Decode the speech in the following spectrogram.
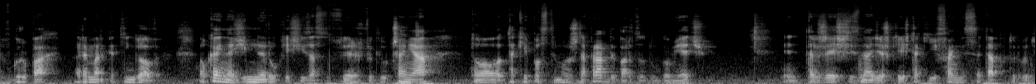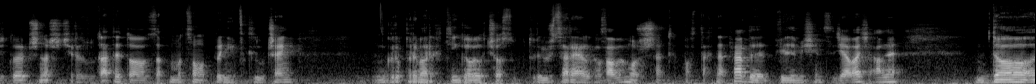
w grupach remarketingowych. Ok, na zimny ruch, jeśli zastosujesz wykluczenia, to takie posty możesz naprawdę bardzo długo mieć. Także jeśli znajdziesz kiedyś taki fajny setup, który będzie Tobie przynosić rezultaty, to za pomocą odpowiednich wykluczeń grup remarketingowych czy osób, które już zareagowały, możesz na tych postach naprawdę wiele miesięcy działać, ale do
